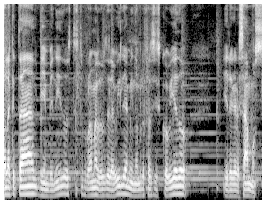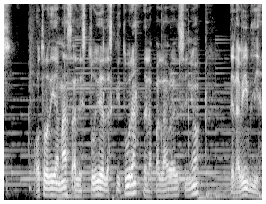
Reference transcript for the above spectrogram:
Hola, ¿qué tal? Bienvenido. Este es tu programa Luz de la Biblia. Mi nombre es Francisco Oviedo y regresamos otro día más al estudio de la escritura, de la palabra del Señor, de la Biblia.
